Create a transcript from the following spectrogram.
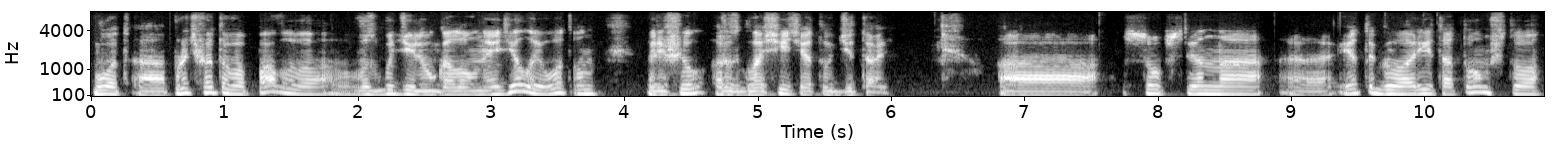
Вот. А против этого Павлова возбудили уголовное дело, и вот он решил разгласить эту деталь. А, собственно, э, это говорит о том, что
